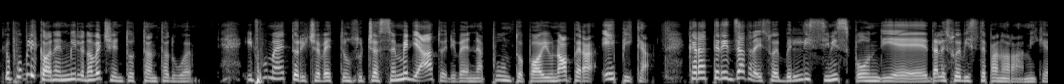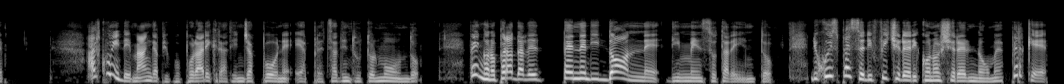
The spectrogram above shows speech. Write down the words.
lo pubblicò nel 1982. Il fumetto ricevette un successo immediato e divenne appunto poi un'opera epica, caratterizzata dai suoi bellissimi sfondi e dalle sue viste panoramiche. Alcuni dei manga più popolari creati in Giappone e apprezzati in tutto il mondo vengono però dalle penne di donne di immenso talento, di cui spesso è difficile riconoscere il nome, perché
